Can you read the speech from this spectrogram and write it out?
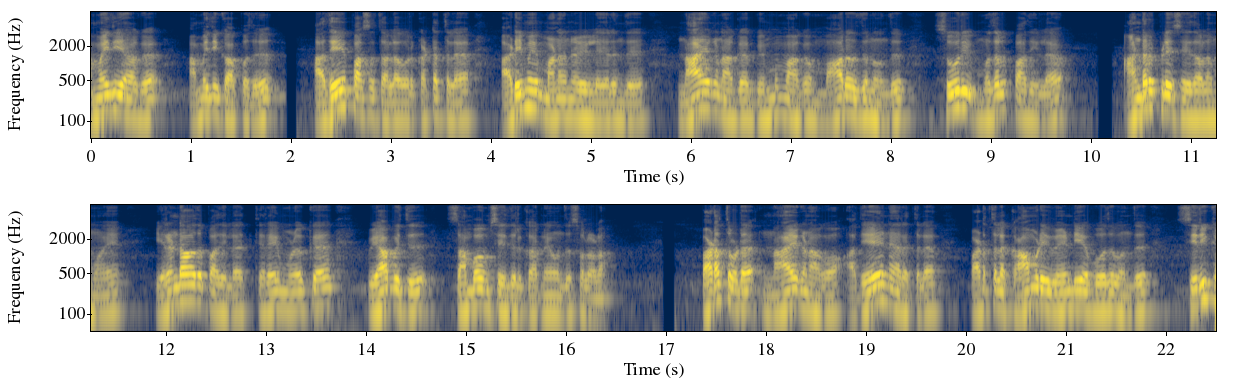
அமைதியாக அமைதி காப்பது அதே பாசத்தால் ஒரு கட்டத்தில் அடிமை மனநிலையில் இருந்து நாயகனாக பிம்பமாக மாறுதுன்னு வந்து சூரி முதல் பாதியில் அண்டர் பிளே செய்தாலுமே இரண்டாவது பாதியில் திரை முழுக்க வியாபித்து சம்பவம் செய்திருக்காருனே வந்து சொல்லலாம். படத்தோட நாயகனாகவும் அதே நேரத்தில் படத்தில் காமெடி வேண்டிய போது வந்து சிரிக்க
